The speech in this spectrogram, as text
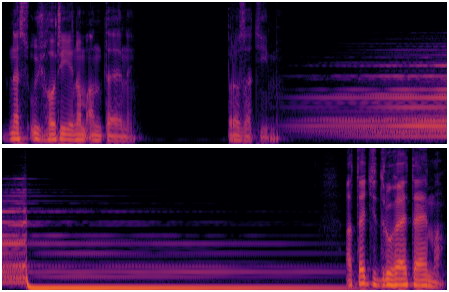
dnes už hoří jenom antény. Prozatím. A teď druhé téma.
